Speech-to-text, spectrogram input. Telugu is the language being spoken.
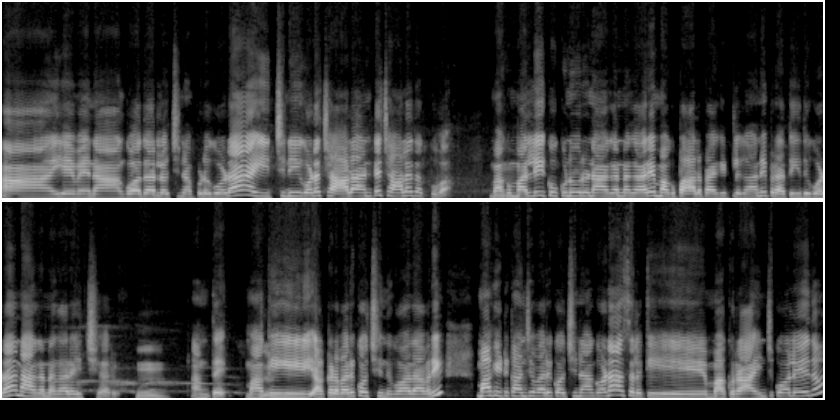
ఆ, ఏవైనా గోదావరిలో వచ్చినప్పుడు కూడా ఇచ్చినవి కూడా చాలా అంటే చాలా తక్కువ. మాకు మళ్ళీ కుకునూరు నాగన్న గారే మాకు పాల ప్యాకెట్లు కానీ ప్రతిది కూడా నాగన్న గారే ఇచ్చారు. ఉమ్. అంతే. మాకు ఈ- అక్కడ వరకు వచ్చింది గోదావరి. మాకు ఇటు కంచి వరకు వచ్చినా కూడా అసలుకి మాకు రాయించుకోలేదు.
